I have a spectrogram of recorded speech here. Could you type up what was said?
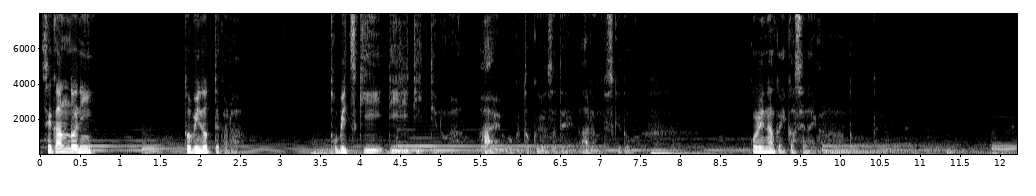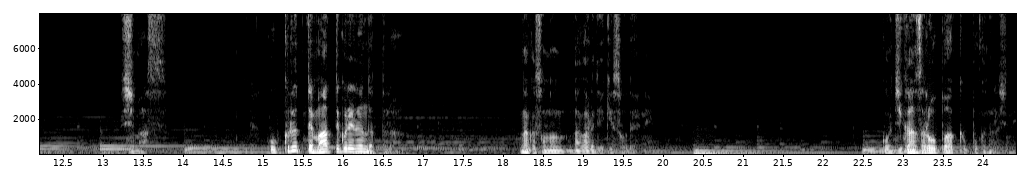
セカンドに飛び乗ってから飛びつき DDT っていうのがはい僕得意技であるんですけどこれなんか活かせないかなと思ったりします。こうくるって回ってくれるんだったらなんかその流れでいけそうだよねこう時間差ロープワークっぽくなるしね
